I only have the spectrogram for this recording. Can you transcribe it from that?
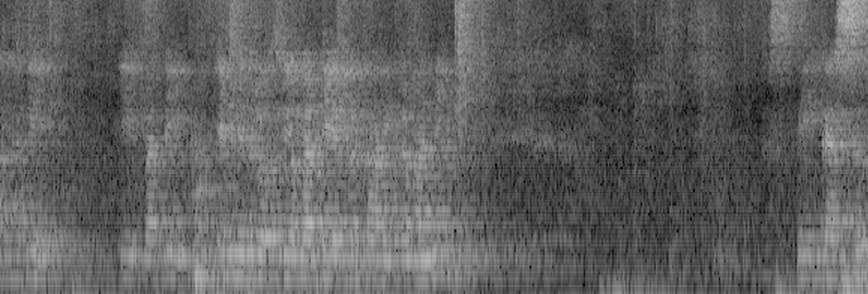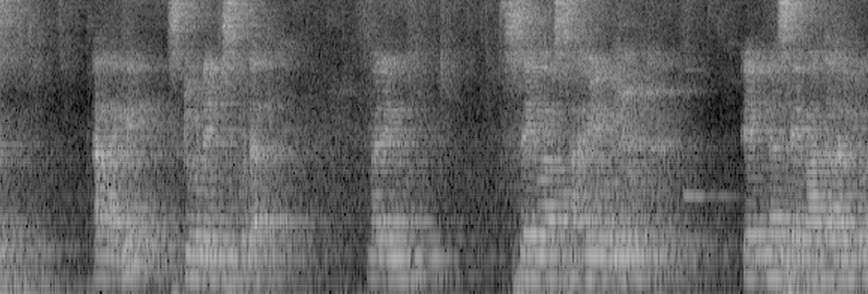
అలాగే ఈ బట్టి ఎనిమిది రోజుల బట్టి యొక్క కార్యక్రమాన్ని స్పీకర్స్ అలాగే స్టూడెంట్స్ కూడా మరియు సేవా సహయోగులు యజ్ఞ సేవాదారులు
